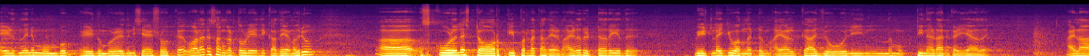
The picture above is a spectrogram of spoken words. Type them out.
എഴുതുന്നതിന് മുമ്പും എഴുതുമ്പോഴും എഴുതുന്നതിന് ശേഷമൊക്കെ വളരെ സങ്കടത്തോടെ എഴുതിയ കഥയാണ്. ഒരു സ്കൂളിലെ സ്റ്റോർ കീപ്പറുടെ കഥയാണ്. അയാൾ റിട്ടയർ ചെയ്ത് വീട്ടിലേക്ക് വന്നിട്ടും അയാൾക്ക് ആ ജോലിയിൽ നിന്ന് മുക്തി നേടാൻ കഴിയാതെ അയാൾ ആ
